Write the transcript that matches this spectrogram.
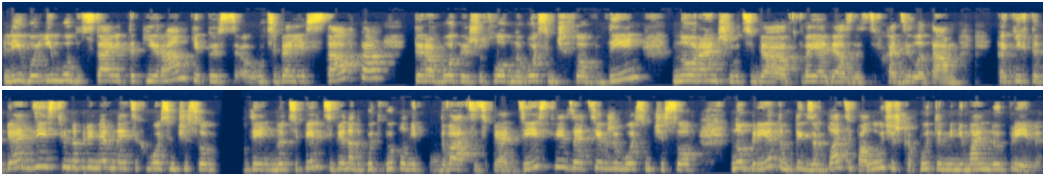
либо им будут ставить такие рамки, то есть у тебя есть ставка, ты работаешь условно 8 часов в день, но раньше у тебя в твои обязанности входило там каких-то 5 действий, например, на этих 8 часов день, но теперь тебе надо будет выполнить 25 действий за тех же 8 часов, но при этом ты к зарплате получишь какую-то минимальную премию.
